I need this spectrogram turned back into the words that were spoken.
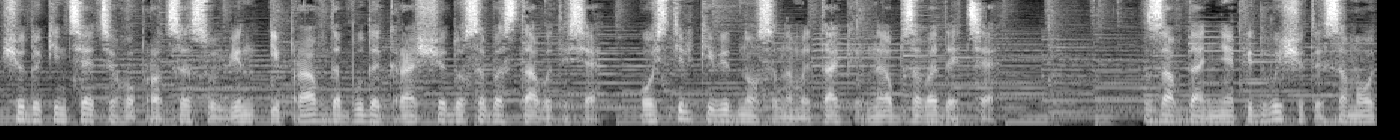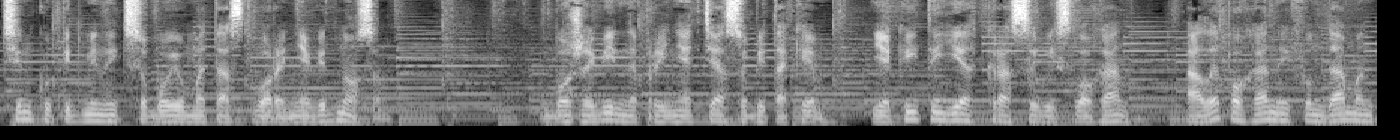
що до кінця цього процесу він і правда буде краще до себе ставитися, ось тільки відносинами так і не обзаведеться. Завдання підвищити самооцінку підмінить собою мета створення відносин. Божевільне прийняття собі таким, який ти є красивий слоган, але поганий фундамент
